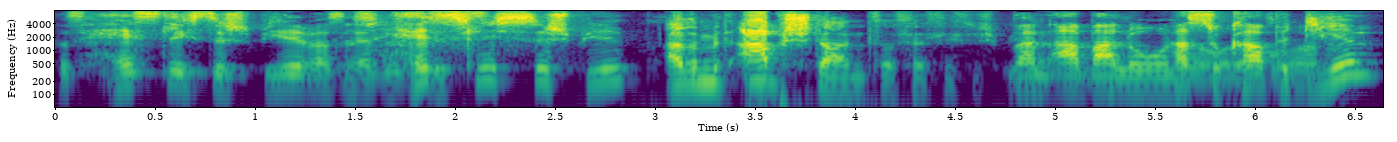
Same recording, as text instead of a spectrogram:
Das hässlichste Spiel, was Das er besitzt, hässlichste Spiel? Also mit Abstand das hässlichste Spiel. Dann Abalone. Hast du Carpe. Diem?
